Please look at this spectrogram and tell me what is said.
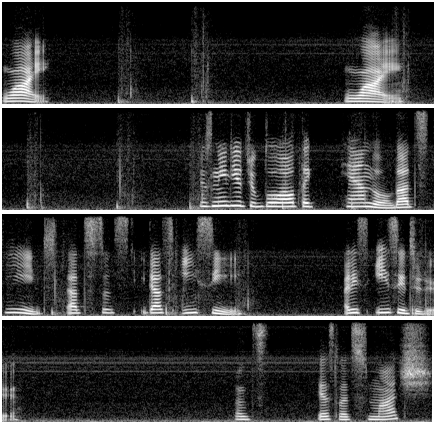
Why? Why? Just need you to blow out the candle. That's it. That's that's, that's easy. That is easy to do. Let's guess let's smudge.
